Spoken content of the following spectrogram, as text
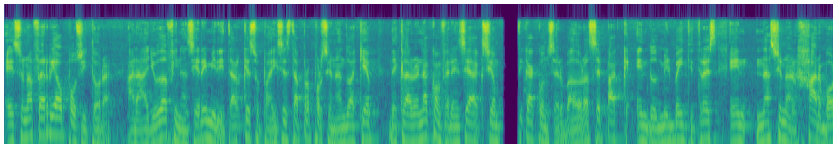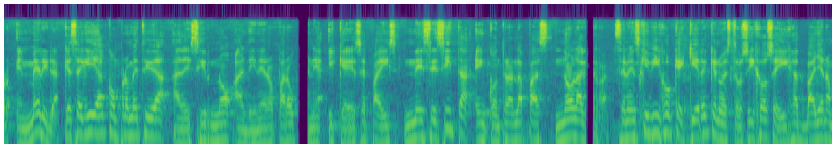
es una férrea opositora a la ayuda financiera y militar que su país está proporcionando a Kiev, declaró en la conferencia de acción conservadora CEPAC en 2023 en National Harbor en Maryland, que seguía comprometida a decir no al dinero para Ucrania y que ese país necesita encontrar la paz, no la guerra. Zelensky dijo que quiere que nuestros hijos e hijas vayan a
